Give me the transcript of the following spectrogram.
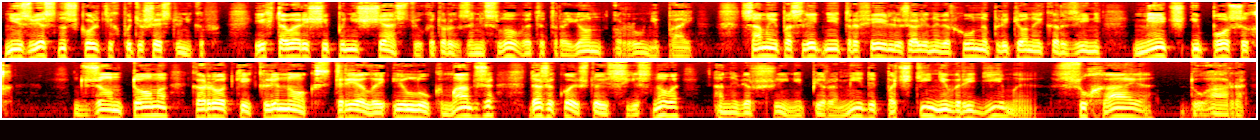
неизвестно скольких путешественников, их товарищей по несчастью, которых занесло в этот район Рунипай. Самые последние трофеи лежали наверху на плетеной корзине, меч и посох Джон Тома, короткий клинок, стрелы и лук Маджа, даже кое-что из съестного, а на вершине пирамиды почти невредимая, сухая дуара —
